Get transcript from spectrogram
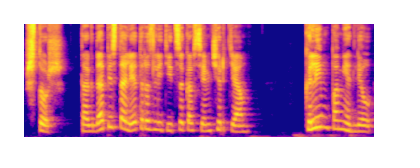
Что ж, тогда пистолет разлетится ко всем чертям». Клим помедлил.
